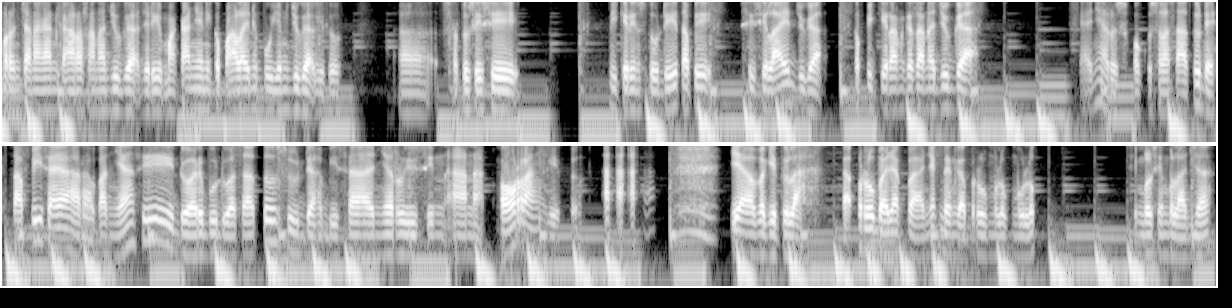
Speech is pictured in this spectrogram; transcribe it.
merencanakan ke arah sana juga. Jadi makanya nih kepala ini puyeng juga gitu. Eh, satu sisi mikirin studi tapi sisi lain juga kepikiran ke sana juga. Kayaknya harus fokus salah satu deh. Tapi saya harapannya sih 2021 sudah bisa nyeruisin anak orang gitu ya begitulah. Nggak perlu banyak-banyak dan nggak perlu muluk-muluk. Simpel-simpel aja.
